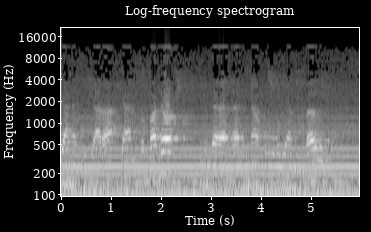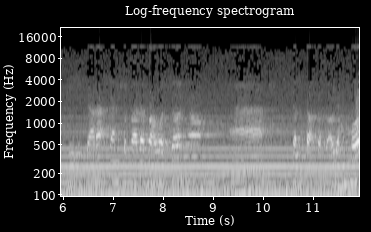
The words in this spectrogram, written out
kerana isyaratkan kepada ila annahu yang baru. Diisyaratkan kepada bahawasanya ah, terletak sesuatu hamba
